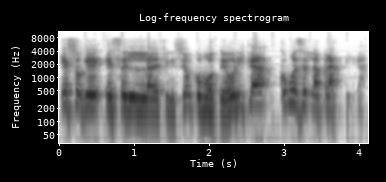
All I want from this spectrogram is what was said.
eso que es la definición como teórica, ¿cómo es en la práctica?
